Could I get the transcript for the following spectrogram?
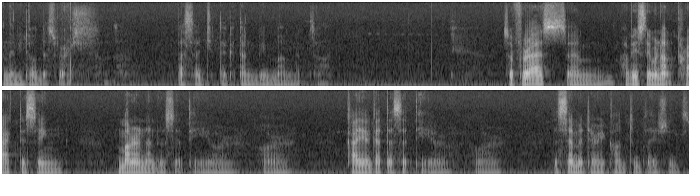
And then he told this verse, Pasajjitakatang bimbang, and so on. So for us, um, obviously we're not practicing marananusati or, or kayagata sati or, or the cemetery contemplations.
